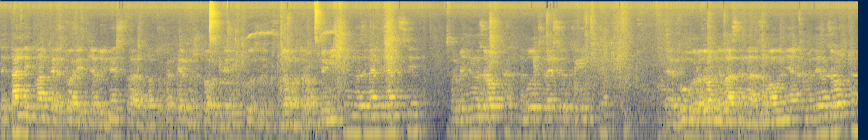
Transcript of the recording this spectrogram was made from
Детальний план території для будівництва багатоквартирного житлового будинку з приміщенням на земельній ділянці громадянина Зробка на вулиці Лесі Українська. Е, Був розроблений власне на замовлення громадянина Зробка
